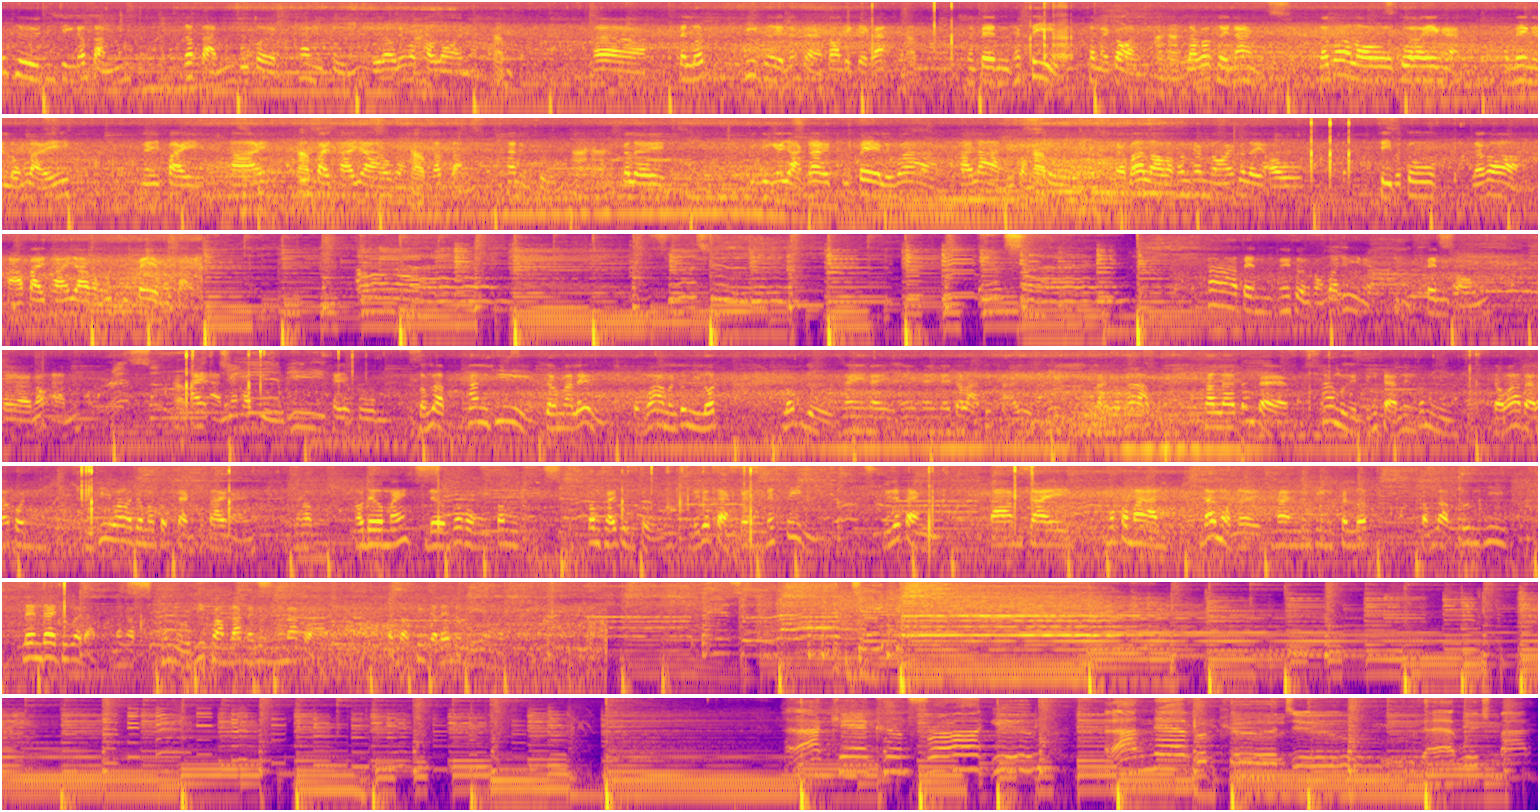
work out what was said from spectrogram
ก็คือจริงๆ รัสันรัสันบูเบิร์ด510หรือเราเรียกว่าพาวลอยเนี่ยครับเอ่อเป็นรถที่เคยเห็นตั้งแต่ตอนเด็กๆแล้วครับ มันเป็นแท็กซี่สมัยก่อน อ่าฮะ เราก็เคยนั่ง แล้วก็เราตัวเราเองอะผมเองเนี่ยหลงไหลในไฟท้ายครับไฟท้ายยาวของครับ รัสัน510 อ่าฮะ ก็เลยจริงๆก็อยากได้คูเป้หรือว่าท้ายลาดหรือสองคปรับระตู แต่บ้านเราอะค่อนข้างน้อยก็เลยเอาสี่ประตู แล้วก็หาไฟท้ายยาวของรุ่นคูเป้มาใส่ ถ้าเป็นในส่วนของบอดี้เนี่ย เป็นของเอ่อน้องอันครับไออันนะครับ อยู่ที่ชัยภูมิสำหรับท่านที่จะมาเล่น ผมว่ามันก็มีรถรถอยู่ในในในในในตลาดที่ขายอยู่นะมีมีหลายสภาพ คันละตั้งแต่ห้าหมื่นถึงแสนหนึ่งก็มี แต่ว่าแต่ละคนอยู่ที่ว่าเราจะมาตกแต่งสไตล์ไหนนะครับ เอาเดิมไหม เดิมก็คงต้องต้องใช้ทุนสูง หรือจะแต่งเป็นเลสซิ่ง หรือจะแต่งตามใจงบประมาณได้หมดเลย มันจริงๆเป็นรถสำหรับรุ่นที่เล่นได้ทุกระดับนะครับ มันอยู่ที่ความรักในรุ่นนี้มากกว่าสำหรับที่จะเล่นรุ่นนี้ can't confront you. I never.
